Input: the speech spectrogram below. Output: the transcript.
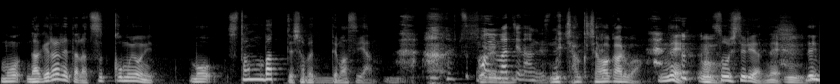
もう投げられたら突っ込むようにもうスタンバって喋ってますやん。ツッコミ待ちなんですね。むちゃくちゃわかるわ。ね、うん。そうしてるやんね、うん。で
